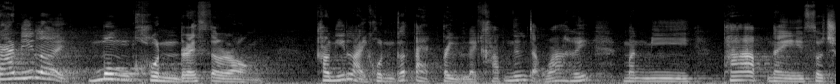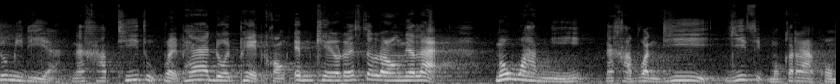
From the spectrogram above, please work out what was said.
ร้านนี้เลย มงคลรีสอร์ท คราวนี้หลายคนก็แตกตื่นเลยครับ เนื่องจากว่าเฮ้ยมันมีภาพในโซเชียลมีเดียนะครับ ที่ถูกเผยแพร่โดยเพจของ MK Restaurant เนี่ยแหละ เมื่อวานนี้นะครับ วันที่ 20 มกราคม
